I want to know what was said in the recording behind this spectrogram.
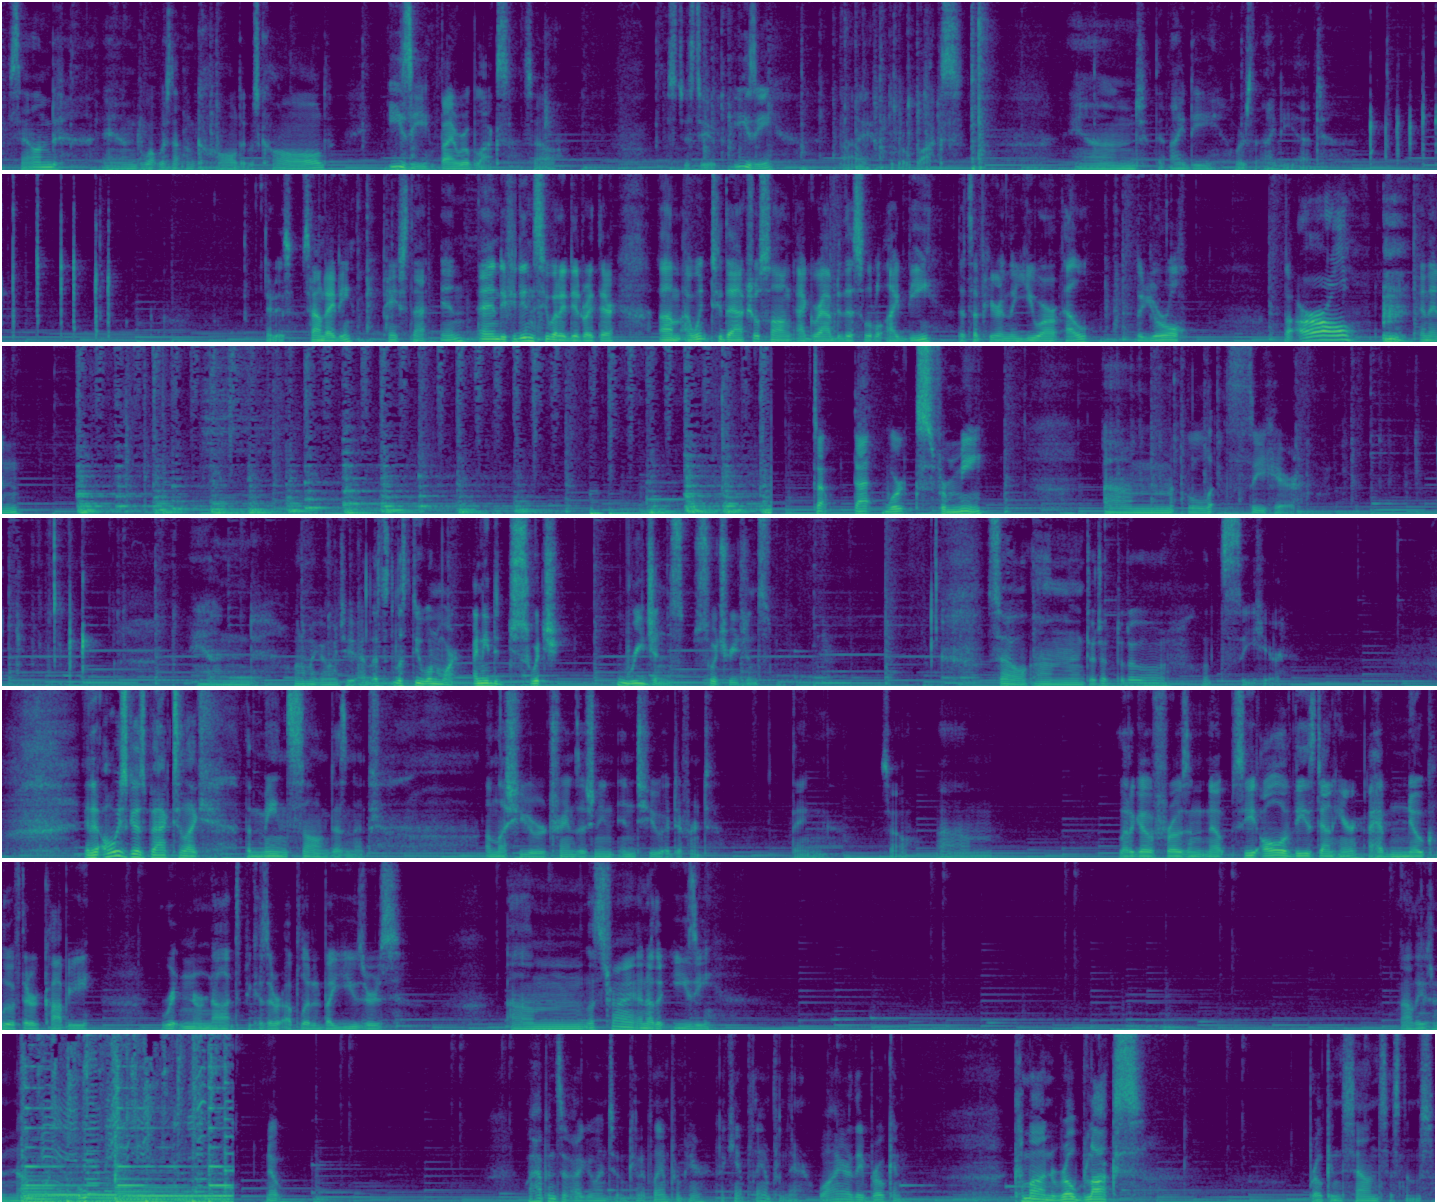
Sound. And what was that one called? It was called Easy by Roblox. So let's just do Easy by Roblox. And the ID. Where's the ID at? There it is. Sound ID. Paste that in. And if you didn't see what I did right there, um, I went to the actual song. I grabbed this little ID that's up here in the URL, the URL, the URL, and then so that works for me. Um, let's see here. And what am I going to? Uh, let's let's do one more. I need to switch regions. Switch regions. So um, da, da, da, let's see here. And it always goes back to like the main song, doesn't it? Unless you're transitioning into a different thing. So, um, let it go, Frozen. Nope. See all of these down here? I have no clue if they're copy written or not because they were uploaded by users. Um, let's try another easy. Wow, these are not. Nope. What happens if I go into them? Can I play them from here? I can't play them from there. Why are they broken? Come on, Roblox. Broken sound systems.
